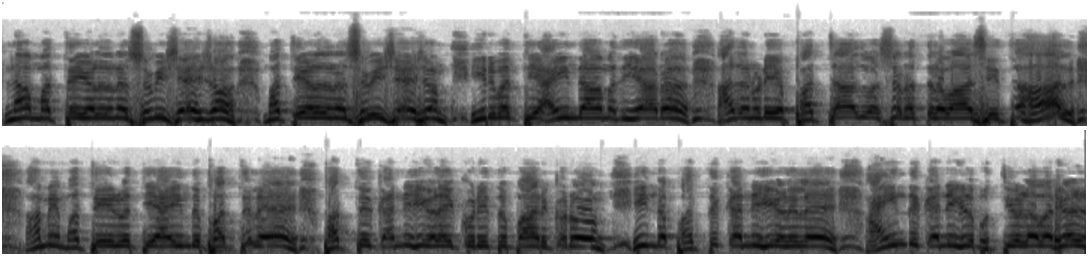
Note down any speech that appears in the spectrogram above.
நாம் மத்திய எழுதின சுவிசேஷம் மத்திய எழுதின சுவிசேஷம் இருபத்தி ஐந்தாம் அதிகாரம் அதனுடைய பத்தாவது வசனத்தில் வாசித்தால் ஆமே மத்திய இருபத்தி ஐந்து பத்தில் பத்து கன்னிகளை குறித்து பார்க்கிறோம். இந்த பத்து கன்னிகளிலே ஐந்து கன்னிகள் புத்தியுள்ளவர்கள்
